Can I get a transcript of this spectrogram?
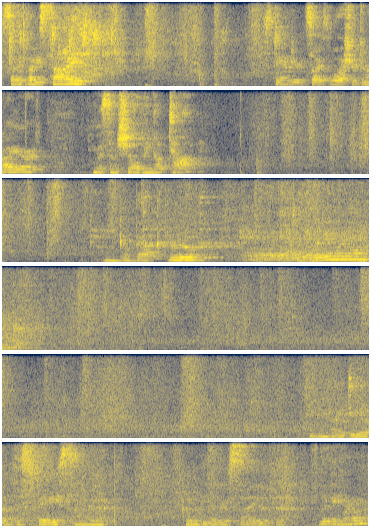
side by side, standard size washer dryer with some shelving up top. And go back through to the living room. Give you an idea of the space. I'm gonna go to the other side of the living room.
